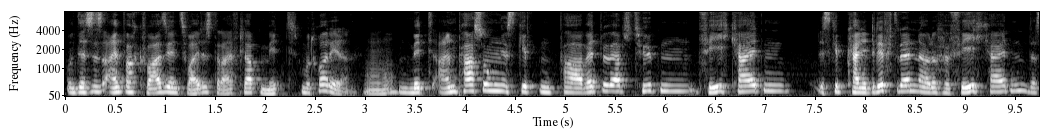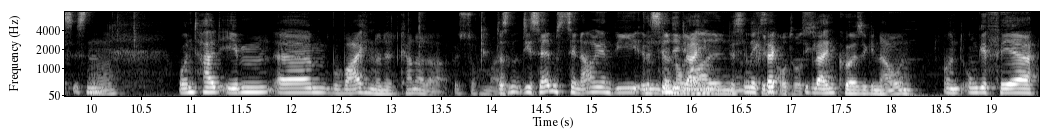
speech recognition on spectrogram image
Und das ist einfach quasi ein zweites Drive Club mit Motorrädern. Mhm. Mit Anpassungen, es gibt ein paar Wettbewerbstypen, Fähigkeiten, es gibt keine Driftrennen, aber für Fähigkeiten, das ist ein. Mhm. Und halt eben, ähm, wo war ich noch nicht? Kanada ist doch mal. Das sind dieselben Szenarien wie in das sind, die gleichen, das sind exakt die Autos. die gleichen Kurse, genau. Mhm. Und, und ungefähr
